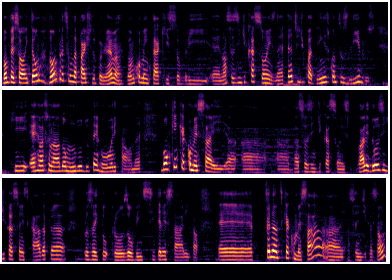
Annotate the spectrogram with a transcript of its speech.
Bom, pessoal, então vamos para a segunda parte do programa. Vamos comentar aqui sobre é, nossas indicações, né? Tanto de quadrinhos quanto os livros que é relacionado ao mundo do terror e tal, né? Bom, quem quer começar aí a, a, a dar suas indicações? Vale duas indicações cada para os ouvintes se interessarem e tal. É, Fernando, você quer começar a, a sua indicação?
